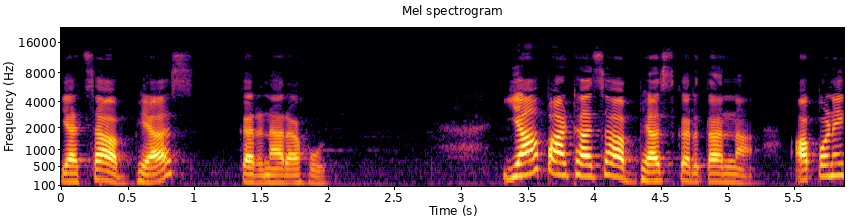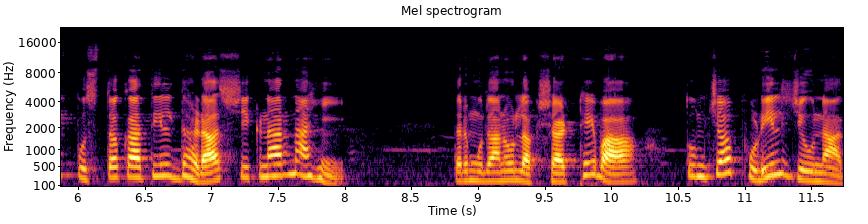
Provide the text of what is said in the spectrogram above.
याचा अभ्यास करणार आहोत. या पाठाचा अभ्यास करताना आपण एक पुस्तकातील धडाच शिकणार नाही. तर मुलांनो लक्षात ठेवा तुमच्या पुढील जीवनात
